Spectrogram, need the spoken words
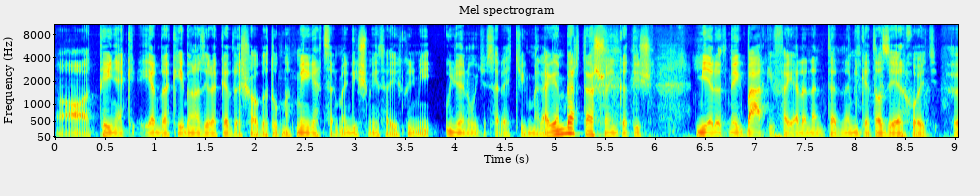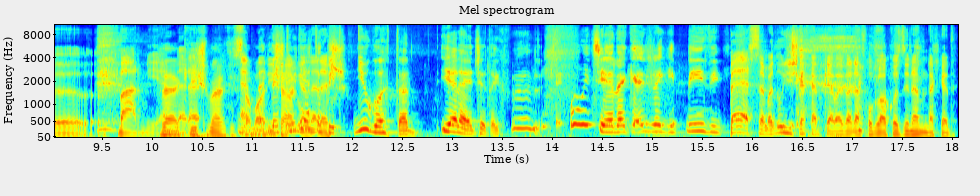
a tények érdekében azért a kedves hallgatóknak még egyszer megismételjük, hogy mi ugyanúgy szeretjük meleg embertársainkat is, mielőtt még bárki fejjel nem tenne minket azért, hogy ö, bármi ember, Lelkiismereti De szabadság. tudjátok, emberes, itt nyugodtan jelentsetek föl, úgy érdekesek itt nézik. Persze, majd úgyis nekem kell vele foglalkozni, nem neked.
